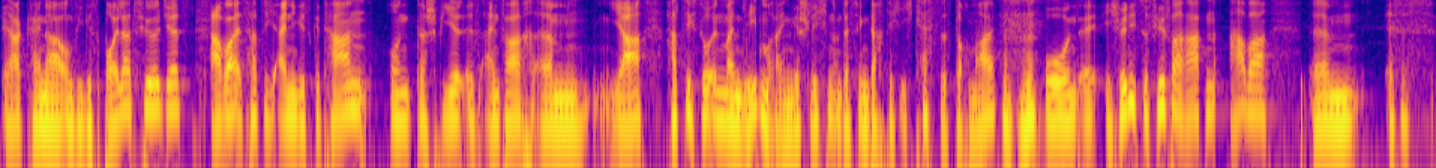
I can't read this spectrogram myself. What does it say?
ja keiner irgendwie gespoilert fühlt jetzt. Aber es hat sich einiges getan und das Spiel ist einfach, ähm, ja, hat sich so in mein Leben reingeschlichen und deswegen dachte ich, ich teste es doch mal. Mhm. Und äh, ich will nicht so viel verraten, aber ähm, es ist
